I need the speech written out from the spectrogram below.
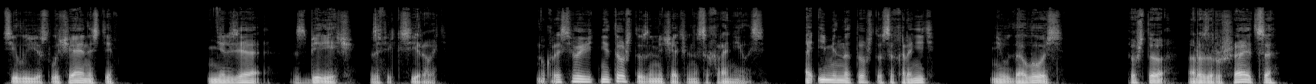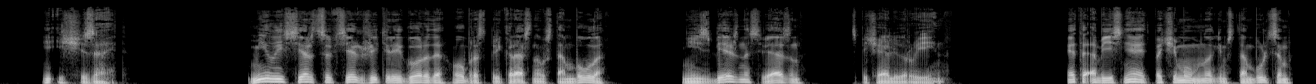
в силу ее случайности, нельзя сберечь, зафиксировать. Но красиво ведь не то, что замечательно сохранилось, а именно то, что сохранить не удалось, то, что разрушается и исчезает. Милый сердцу всех жителей города образ прекрасного Стамбула неизбежно связан с печалью руин. Это объясняет, почему многим стамбульцам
